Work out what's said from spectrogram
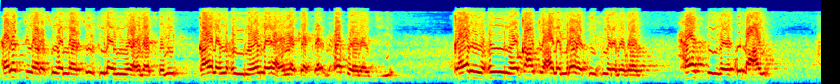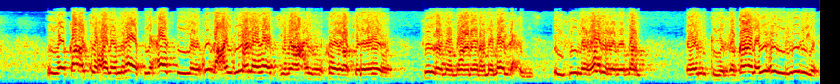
هلكت يا رسول الله رسولك الهي واهلكتني قال وحي وما اهلكك محاك وهلاجيه قال وحي وقعت على امرأتي في رمضان حاسي وكبعي حاسكي لو كدعي وقعت على امرأتي حاسكي لو كدعي بمعنى واد جماعي وكورا كنايو في رمضان رمضان الحديث اي في نهار رمضان فقال وحي النبي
